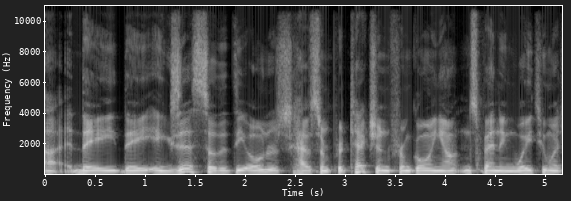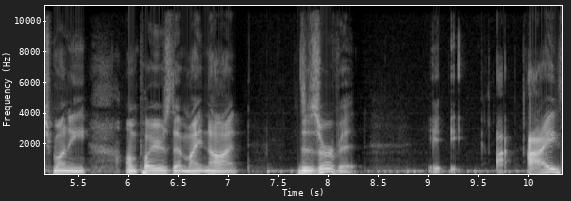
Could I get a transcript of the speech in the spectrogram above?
Uh, they they exist so that the owners have some protection from going out and spending way too much money on players that might not deserve it. I, I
